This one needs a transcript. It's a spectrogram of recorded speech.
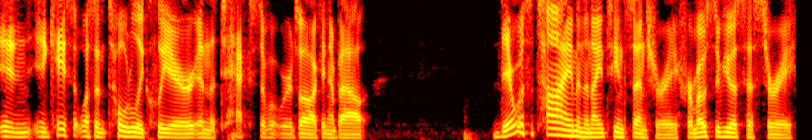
in in case it wasn't totally clear in the text of what we were talking about. There was a time in the 19th century for most of US history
